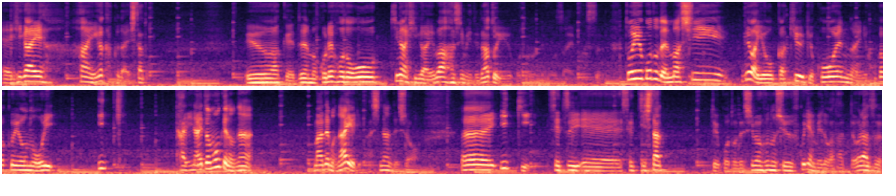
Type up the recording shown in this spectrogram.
えー、被害範囲が拡大したというわけで、まあ、これほど大きな被害は初めてだということなんでございます。ということで、まあ、市では8日急遽公園内に捕獲用の檻1機足りないと思うけどなまあでもないよりマシなんでしょう。えー、1機設,、えー、設置したということで芝生の修復には目処が立っておらず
